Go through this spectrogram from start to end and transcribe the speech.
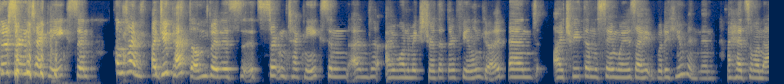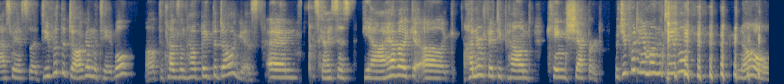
there's certain techniques and sometimes I do pet them, but it's it's certain techniques and and I want to make sure that they're feeling good. And I treat them the same way as I would a human. And I had someone ask me, it's like, do you put the dog on the table? Well, it depends on how big the dog is. And this guy says, yeah, I have like a like 150 pound King Shepherd. Would you put him on the table? no.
